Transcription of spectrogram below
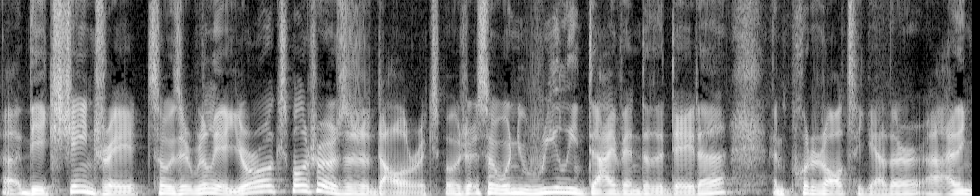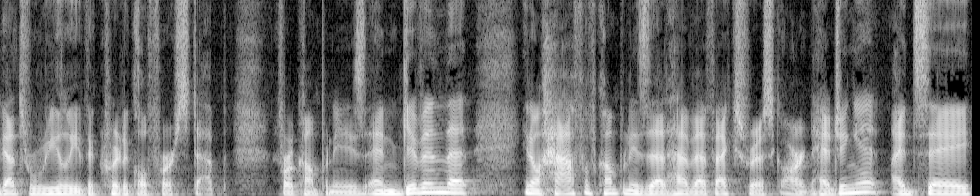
uh, the exchange rate. So is it really a euro exposure or is it a dollar exposure? So when you really dive into the data and put it all together, uh, I think that's really the critical first step for companies. And given that you know half of companies that have FX risk aren't hedging it, I'd say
